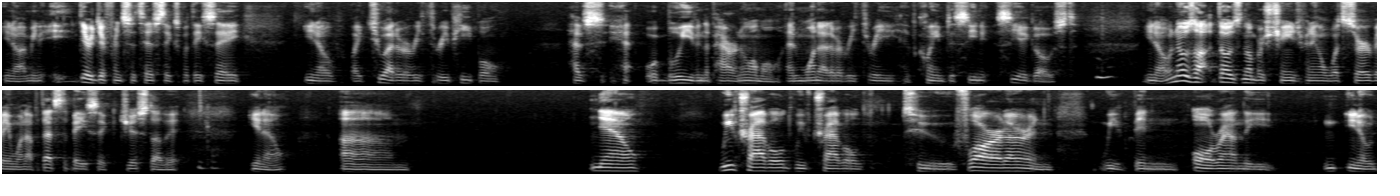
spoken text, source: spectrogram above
you know. I mean, it, there are different statistics, but they say you know like two out of every three people have ha, or believe in the paranormal, and one out of every three have claimed to see see a ghost. You know, and those uh, those numbers change depending on what survey went up, but that's the basic gist of it. You know, um, now we've traveled. We've traveled to Florida, and we've been all around the, you know,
